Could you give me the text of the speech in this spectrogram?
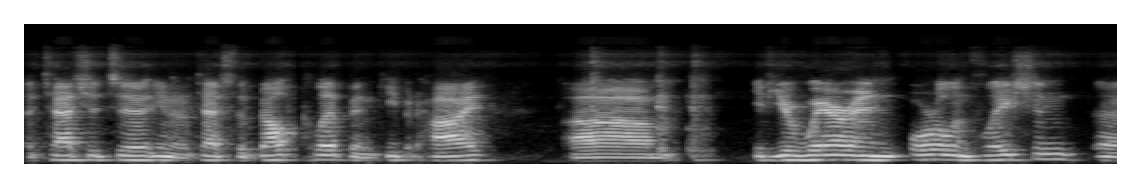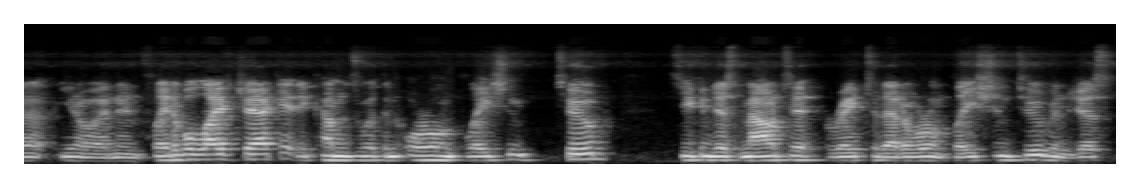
attach it to you know attach the belt clip and keep it high. Um, if you're wearing oral inflation, uh, you know, an inflatable life jacket, it comes with an oral inflation tube. So you can just mount it right to that oral inflation tube and just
